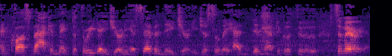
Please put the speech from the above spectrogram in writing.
and cross back and make the three day journey a seven day journey, just so they had didn't have to go through Samaria.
